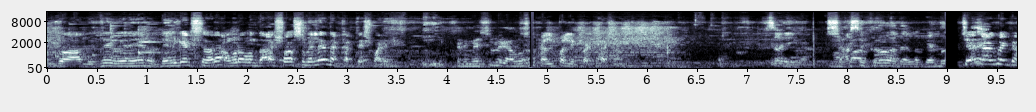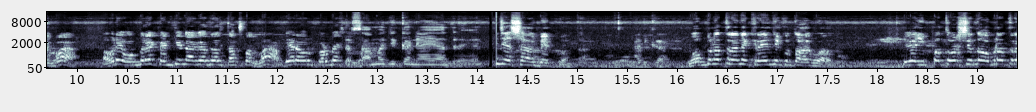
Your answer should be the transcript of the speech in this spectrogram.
ಒಂದು ಆ ಏನು ಡೆಲಿಗೇಟ್ಸ್ ಇದ್ದಾರೆ ಅವರ ಒಂದು ಆಶ್ವಾಸ ಮೇಲೆ ನಾನು ಕಂಟೆಸ್ಟ್ ಮಾಡಿದ್ದೀನಿ. ನಿಮ್ಮ ಹೆಸರು ಯಾವ ಕಲ್ಪಲ್ಲಿ ಪ್ರಕಾಶ್ ಅಂತ. ಸರ್. ಶಾಸಕರು ಅದೆಲ್ಲ ಬೆಂಬಲ ಚೇಂಜ್ ಆಗ್ಬೇಕಲ್ವಾ? ಅವರೇ ಒಬ್ಬರೇ ಕಂಟಿನ್ಯೂ ಆಗೋದ್ರಲ್ಲಿ ಬೇರೆ ಬೇರೆಯವ್ರು ಕೊಡ್ಬೇಕು ಸಾಮಾಜಿಕ ನ್ಯಾಯ ಅಂದ್ರೆ? ಚೇಂಜಸ್ ಆಗಬೇಕು ಅಂತ. ಅದಕ್ಕೆ ಒಬ್ಬರ ಹತ್ರನೇ ಕೇಂದ್ರೀಕೃತ ಆಗಬಾರ್ದು. ಈಗ ಇಪ್ಪತ್ತು ವರ್ಷದಿಂದ ಒಬ್ಬರ ಹತ್ರ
